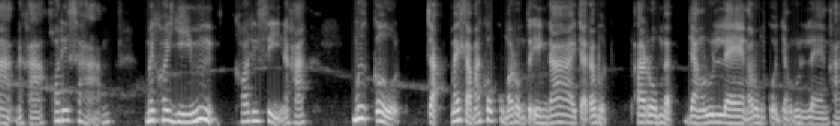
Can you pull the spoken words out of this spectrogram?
ากนะคะ ข้อที่สามไม่ค่อยยิ้ม ข้อที่สี่นะคะ เมื่อเกิดจะไม่สามารถควบคุมอารมณ์ตัวเองได้ จะระเบิดอารมณ์แบบอย่างรุนแรง อารมณ์โกรธอย่างรุนแรงค่ะ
